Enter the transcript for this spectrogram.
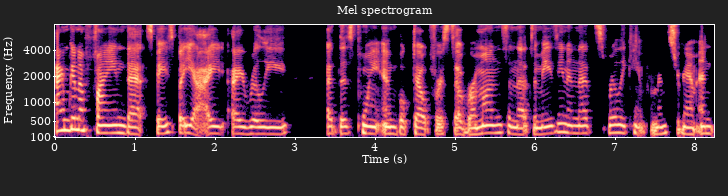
I'm gonna find that space. But yeah, I I really at this point am booked out for several months, and that's amazing. And that's really came from Instagram. And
